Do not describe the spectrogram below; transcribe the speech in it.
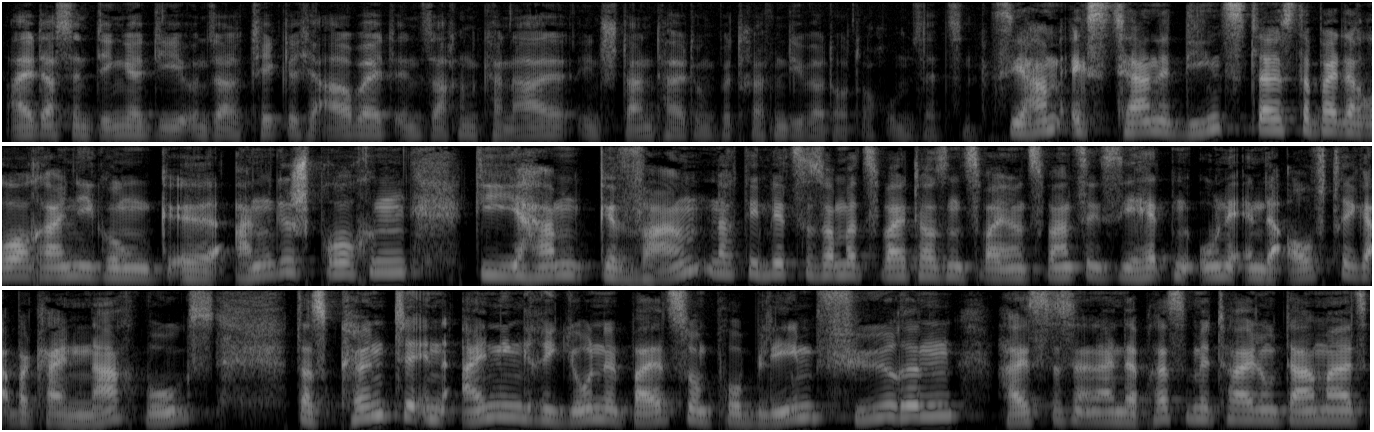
All das sind Dinge, die unsere tägliche Arbeit in Sachen Kanalinstandhaltung betreffen, die wir dort auch umsetzen. Sie haben externe Dienstleister bei der Rohrreinigung äh, angesprochen. Die haben gewarnt nach dem Hitzesommer 2022, sie hätten ohne Ende Aufträge, aber keinen Nachwuchs. Das könnte in einigen Regionen bald zum Problem führen, heißt es in einer Pressemitteilung damals,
